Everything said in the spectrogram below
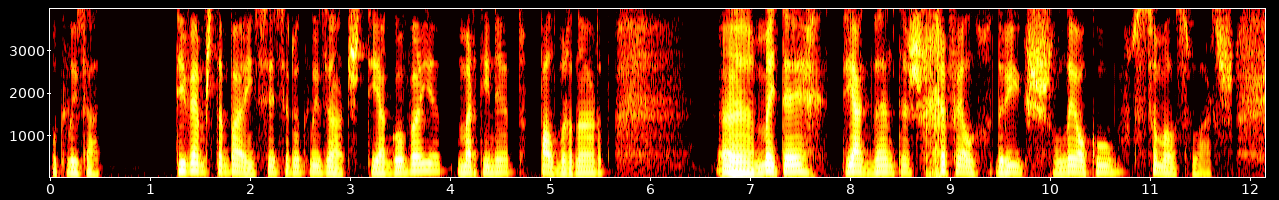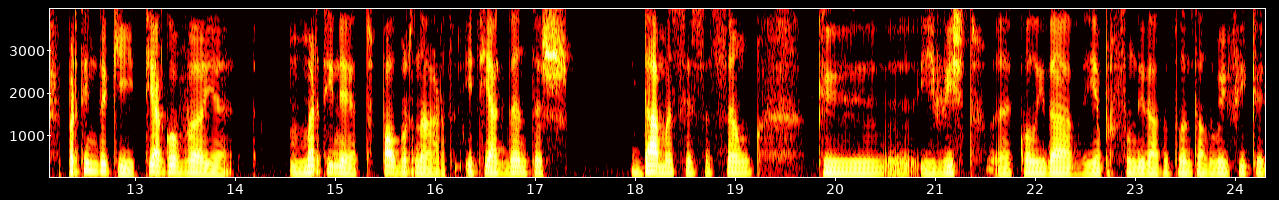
utilizado. Tivemos também, sem ser utilizados, Tiago Gouveia, Martineto, Paulo Bernardo, uh, Meiter, Tiago Dantas, Rafael Rodrigues, Leo Cubo, Samuel Soares. Partindo daqui, Tiago Gouveia, Martineto, Paulo Bernardo e Tiago Dantas dá-me a sensação que, e visto a qualidade e a profundidade do plantel do Benfica,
